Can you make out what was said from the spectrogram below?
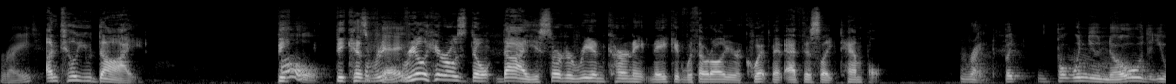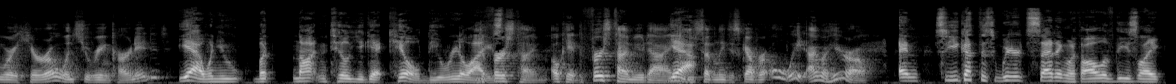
Right. until you die. Be- oh. because re- real heroes don't die. You sort of reincarnate naked without all your equipment at this like temple. Right, but but when you know that you were a hero once you reincarnated, Yeah, when you but not until you get killed do you realize. the first time, okay, the first time you die, Yeah. you suddenly discover, oh wait, I'm a hero. and so you got this weird setting with all of these like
